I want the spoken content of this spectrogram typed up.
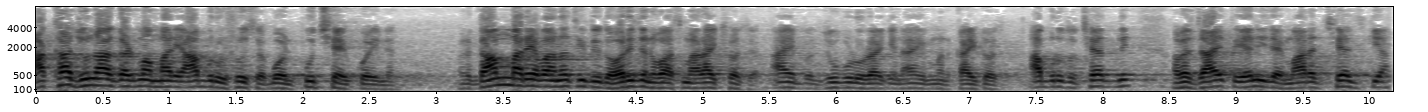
આખા જુનાગઢમાં મારી આબરું શું છે? બોલ પૂછે કોઈને. ગામમાં રહેવા નથી દીધો હરિજન વાસમાં રાખ્યો છે. આ ઝૂંપડું રાખીને આ મને કાઢ્યો છે. આબરું તો છે જ નહીં. હવે જાય તો એની જાય, મારે છે જ ક્યાં?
